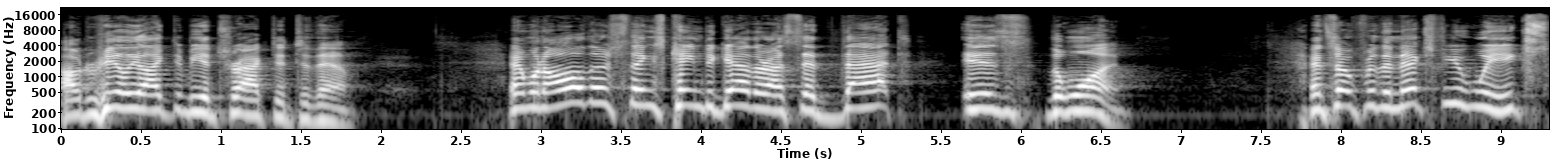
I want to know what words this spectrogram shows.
I would really like to be attracted to them. And when all those things came together, I said, that is the one. And so for the next few weeks,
